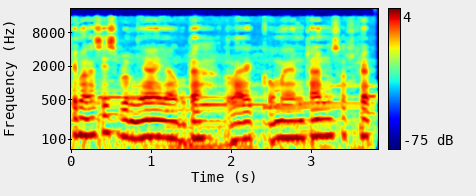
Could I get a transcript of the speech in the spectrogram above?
Terima kasih sebelumnya yang udah like, komen, dan subscribe.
